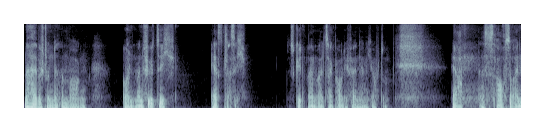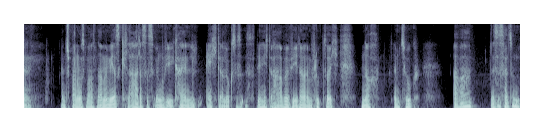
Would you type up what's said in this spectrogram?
Eine halbe Stunde am Morgen. Und man fühlt sich erstklassig. Das geht beim Alt-St. Pauli-Fan ja nicht oft so. Ja, das ist auch so eine Entspannungsmaßnahme. Mir ist klar, dass es irgendwie kein echter Luxus ist, den ich da habe, weder im Flugzeug noch im Zug. Aber es ist halt so ein,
